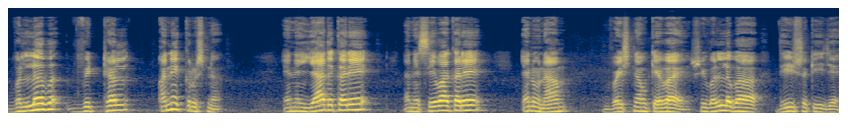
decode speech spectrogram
વલ્લભ, વિઠ્ઠલ અને કૃષ્ણ એને યાદ કરે અને સેવા કરે એનું નામ વૈષ્ણવ કહેવાય. શ્રી વલ્લભા ધીશ કી જય.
